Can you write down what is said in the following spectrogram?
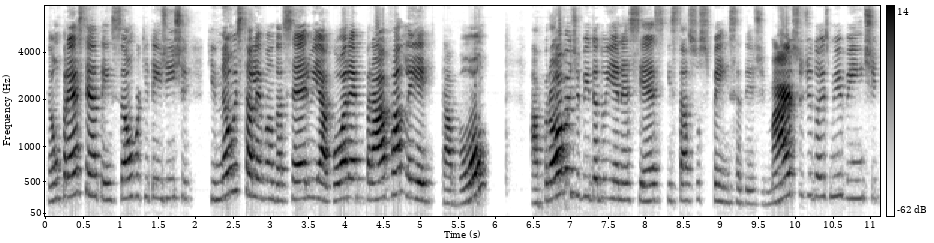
Então prestem atenção, porque tem gente que não está levando a sério e agora é para valer, tá bom? A prova de vida do INSS, que está suspensa desde março de 2020,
